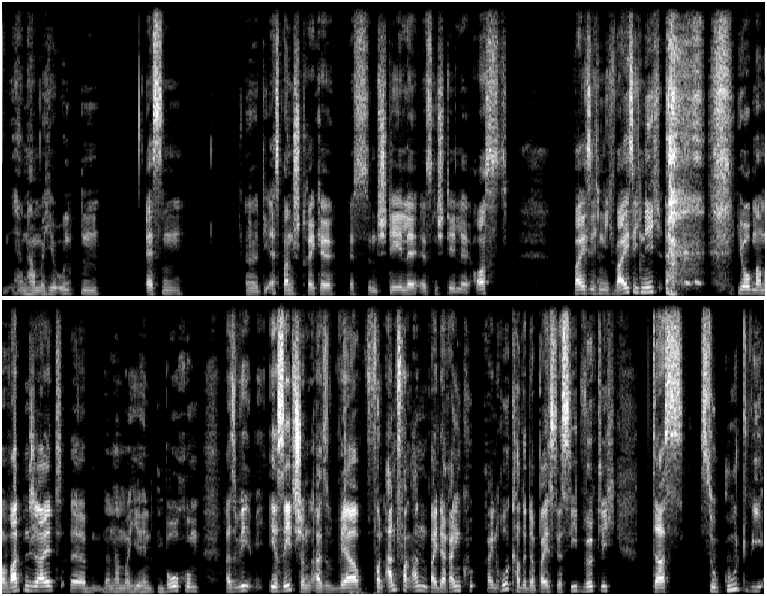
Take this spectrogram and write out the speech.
dann haben wir hier unten Essen, äh, die S-Bahn-Strecke, Essen-Stele, Essen-Stele Ost. Weiß ich nicht, weiß ich nicht. Hier oben haben wir Wattenscheid, äh, dann haben wir hier hinten Bochum. Also wie, ihr seht schon, also wer von Anfang an bei der Rhein-Ruhr-Karte dabei ist, der sieht wirklich, dass so gut wie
